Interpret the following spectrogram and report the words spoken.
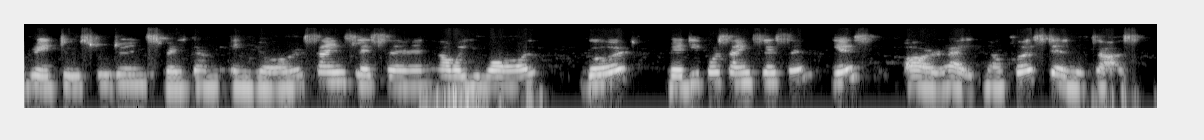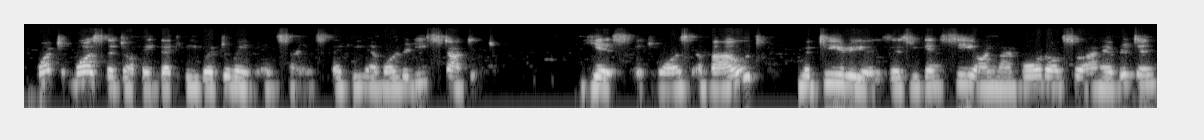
grade two students. Welcome in your science lesson. How are you all? Good? Ready for science lesson? Yes? All right. Now, first tell me, class, what was the topic that we were doing in science that we have already started? Yes, it was about materials. As you can see on my board also, I have written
